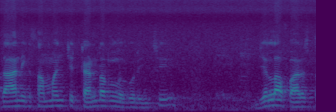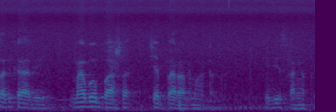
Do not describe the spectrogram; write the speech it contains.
దానికి సంబంధించి టెండర్ల గురించి జిల్లా ఫారెస్ట్ అధికారి మహబూబ్ బాషా చెప్పారన్నమాట. ఇది సంగతి.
